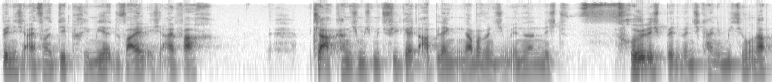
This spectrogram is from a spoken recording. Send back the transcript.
bin ich einfach deprimiert, weil ich einfach, klar kann ich mich mit viel Geld ablenken, aber wenn ich im Inneren nicht fröhlich bin, wenn ich keine Mission habe,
